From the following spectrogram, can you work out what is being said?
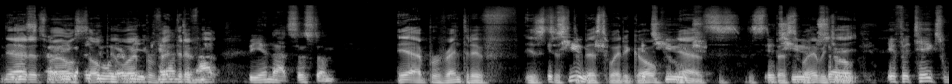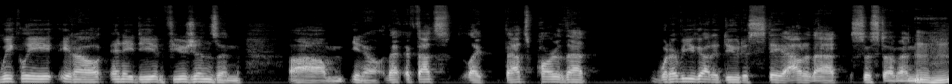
yeah, that's why I always tell people preventative be in that system. Yeah, preventative is it's just huge. the best way to go. It's huge. Yeah, it's, it's the it's best huge. way. So you, if it takes weekly, you know, NAD infusions and um, you know, that if that's like that's part of that whatever you got to do to stay out of that system and mm-hmm.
